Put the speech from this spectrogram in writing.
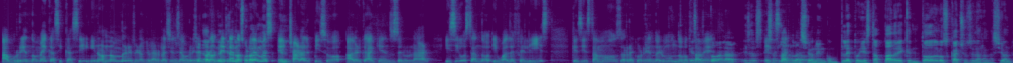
aburriéndome casi casi, y no, no me refiero a que la relación sea aburrida, pero neta nos podemos echar al piso a ver cada quien en su celular y sigo estando igual de feliz que si estamos recorriendo el mundo, ¿sabes? Esa es, la relación en completo y está padre que en todos los cachos de la relación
